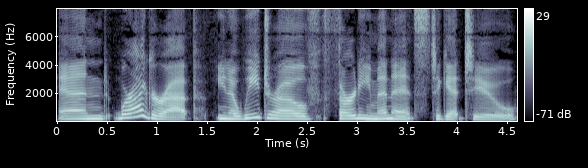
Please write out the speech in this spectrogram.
And where I grew up, you know, we drove 30 minutes to get to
